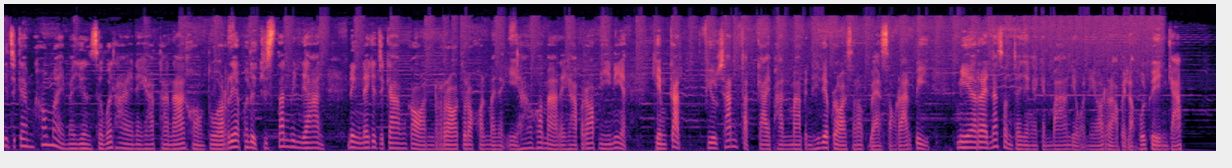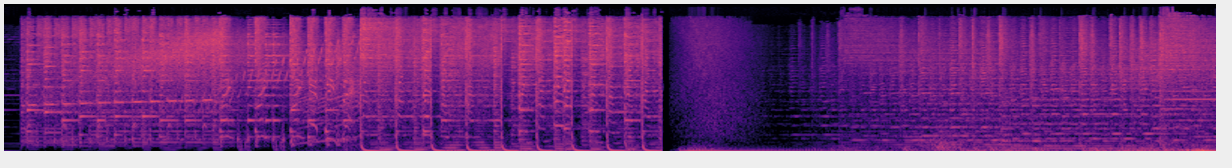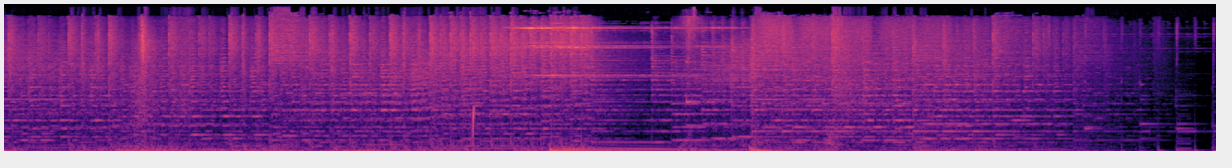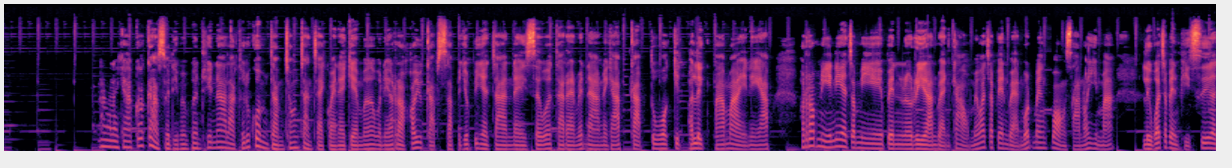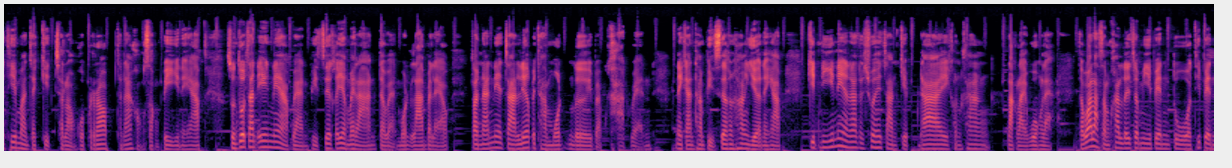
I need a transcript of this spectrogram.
กิจกรรมเข้าใหม่มาเยือนเซิร์ฟเวอร์ไทยนะครับทางด้านของตัวเรียกผลึกคริสตัลวิญญาณหนึ่งในกิจกรรมก่อนรอตัวละครใหม่อย่าง E5 เข้ามานะครับ รอบนี้เนี่ยเข็มกัดฟิวชั่นสัตว์กายพันธุ์มาเป็นที่เรียบร้อยสำหรับแหวน2ล้านปี มีอะไรน่าสนใจยังไงกันบ้าง เดี๋ยววันนี้เราไปลองพูดคุยกันครับ เอาละครับก็กราบสวัสดีเพื่อนๆที่น่ารักทุกๆคนจำช่องจันแจกไว้ในเกมเมอร์วันนี้เราก็อยู่กับสัพยุทธวิญญาจารย์ในเซิร์ฟเวอร์ไทยแลนด์เวียดนามนะครับกับตัวกิจผลึกมาใหม่นะครับรอบนี้เนี่ยจะมีเป็นรีรันแหวนเก่า ไม่ว่าจะเป็นแหวนมดแมงป่องสาวน้อยหิมะ หรือว่าจะเป็นผีเสื้อที่มันจะกิจฉลองครบรอบทนาของ 2 ปีนะครับส่วนตัวจันเองเนี่ยแหวนผีเสื้อก็ยังไม่ล้านแต่แหวนมดล้านไปแล้ว ตอนนั้นเนี่ยจานเลือกไปทำมดเลยแบบขาดแหวนในการทำผีเสื้อค่อนข้างเยอะนะครับกิจนี้เนี่ยน่าจะช่วยให้จานเก็บได้ค่อนข้าง หลากหลายวงแหละ แต่ว่าหลักสำคัญเลยจะมีเป็นตัวที่เป็น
